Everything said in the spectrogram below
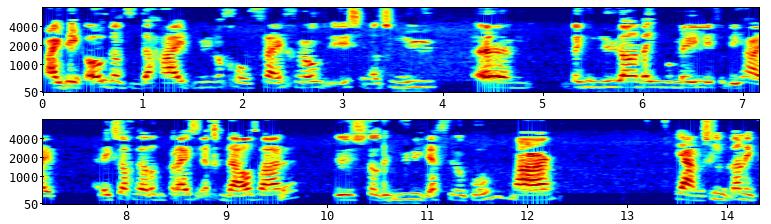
Maar ik denk ook dat de hype nu nog gewoon vrij groot is. En dat ze nu, um, dat je nu wel een beetje moet meelift op die hype. En ik zag wel dat de prijzen echt gedaald waren. Dus dat ik nu niet echt veel kon. Maar ja, misschien kan ik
